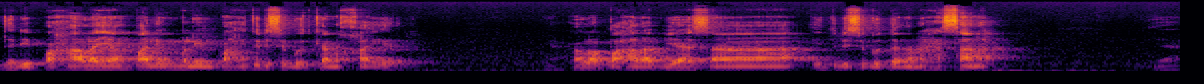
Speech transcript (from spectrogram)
Jadi pahala yang paling melimpah itu disebutkan khair. Ya, kalau pahala biasa itu disebut dengan hasanah. Ya,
